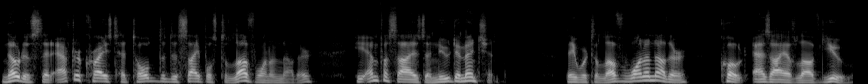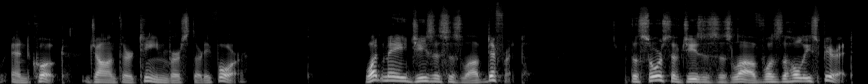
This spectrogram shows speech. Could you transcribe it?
Notice that after Christ had told the disciples to love one another, he emphasized a new dimension. They were to love one another, quote, as I have loved you, end quote, John 13, verse 34. What made Jesus' love different? The source of Jesus' love was the Holy Spirit,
